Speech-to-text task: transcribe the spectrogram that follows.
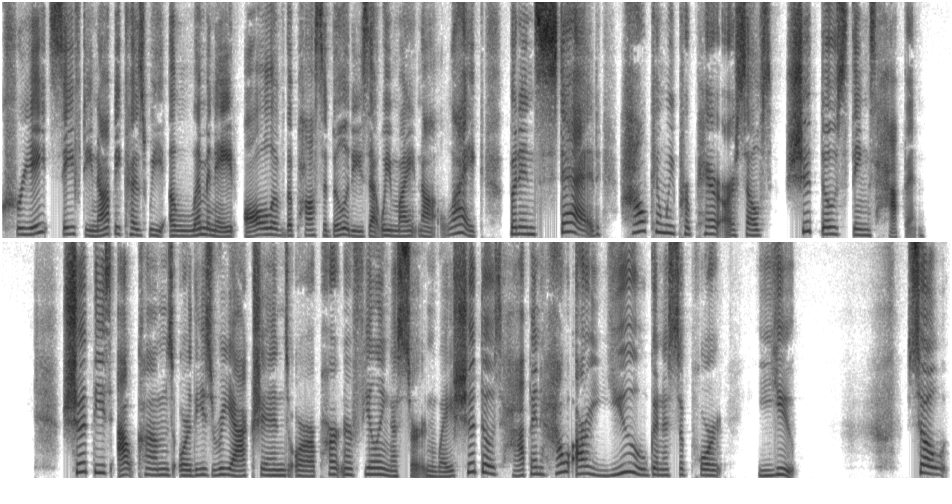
create safety not because we eliminate all of the possibilities that we might not like, but instead, how can we prepare ourselves should those things happen? Should these outcomes or these reactions or our partner feeling a certain way, should those happen, how are you going to support you? So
